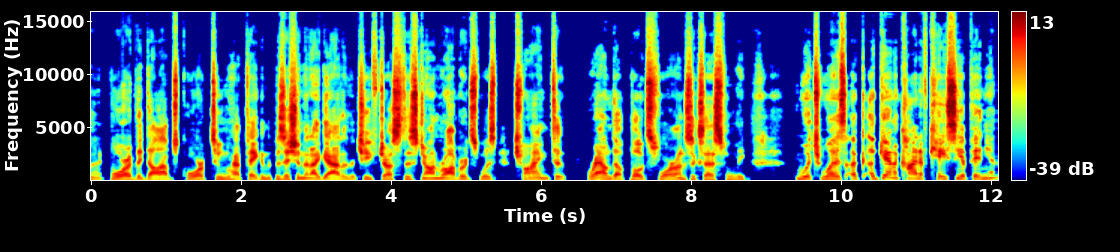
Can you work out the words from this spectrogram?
right, for the Dobbs court to have taken the position that I gather the Chief Justice John Roberts was trying to round up votes for unsuccessfully, which was, a, again, a kind of Casey opinion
